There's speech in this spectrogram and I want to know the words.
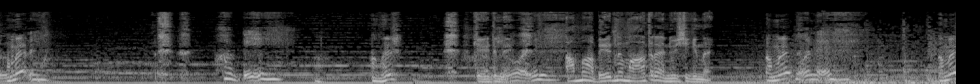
അമ്മേ മോനെ അബി. അമ്മേ കേട്ടില്ലേ? അമ്മ അബേടിനെ മാത്രം അന്വേഷിക്കുന്നേ. അമ്മേ. മോനെ. അമ്മേ.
